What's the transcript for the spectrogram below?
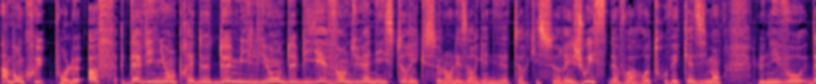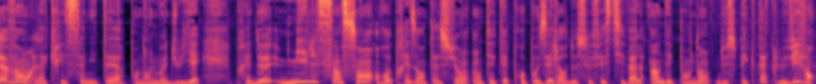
Un bon cru pour le off d'Avignon, près de 2 millions de billets vendus année historique selon les organisateurs qui se réjouissent d'avoir retrouvé quasiment le niveau d'avant la crise sanitaire. Pendant le mois de juillet, près de 1500 représentations ont été proposées lors de ce festival indépendant du spectacle vivant.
